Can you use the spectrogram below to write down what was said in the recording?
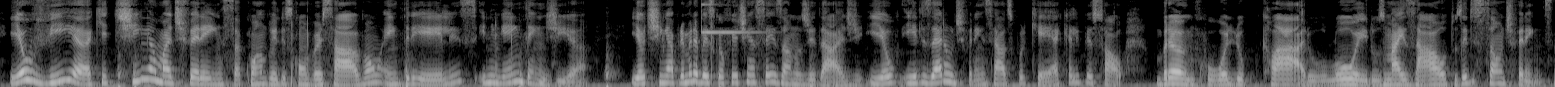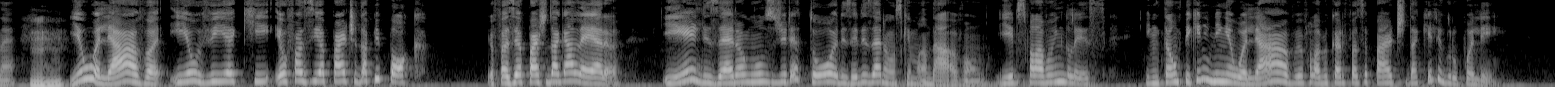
E eu via que tinha uma diferença quando eles conversavam entre eles e ninguém entendia. E eu tinha, a primeira vez que eu fui, eu tinha seis anos de idade. E, eu, e eles eram diferenciados porque é aquele pessoal branco, olho claro, loiros, mais altos, eles são diferentes, né? Uhum. E eu olhava e eu via que eu fazia parte da pipoca. Eu fazia parte da galera. E eles eram os diretores, eles eram os que mandavam. E eles falavam inglês. Então, pequenininha eu olhava e eu falava, eu quero fazer parte daquele grupo ali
